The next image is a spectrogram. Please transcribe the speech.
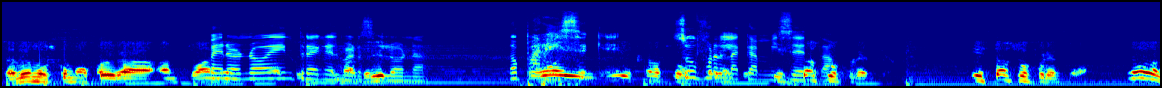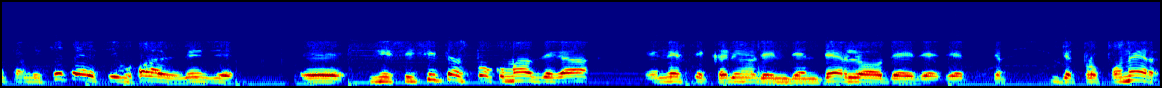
sabemos cómo juega Antoine. Pero no entra en el Madrid. Barcelona. No Hoy parece que sufre la camiseta. Está sufriendo. Está sufriendo. No, la camiseta es igual. Eh, necesitas poco más de gas en este cariño de entenderlo, de, de, de, proponer.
